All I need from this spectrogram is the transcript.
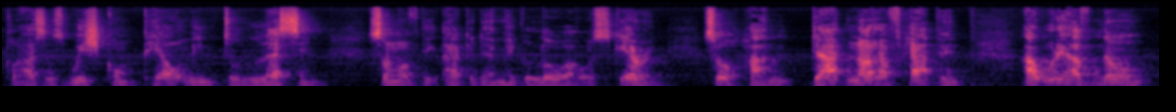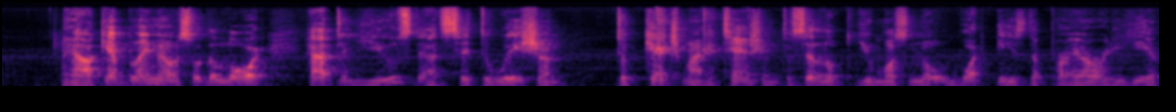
classes, which compelled me to lessen some of the academic load I was carrying. So had that not have happened, I would have known. And I kept blaming her. So the Lord had to use that situation to catch my attention to say, look, you must know what is the priority here.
